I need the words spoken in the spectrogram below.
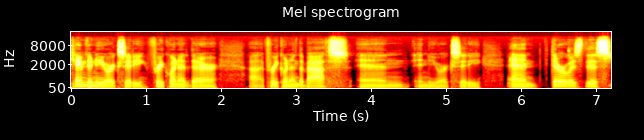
came to New York City, frequented there, uh, frequented the baths in in New York City, and there was this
